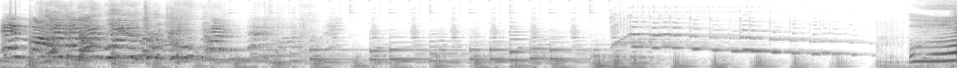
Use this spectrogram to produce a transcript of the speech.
Gel buraya çocuğum. Oo,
